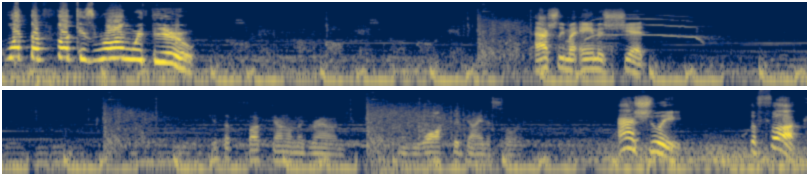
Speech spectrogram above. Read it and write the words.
What the fuck is wrong with you? Ashley, my aim is shit. Get the fuck down on the ground and walk the dinosaur. Ashley! The fuck?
